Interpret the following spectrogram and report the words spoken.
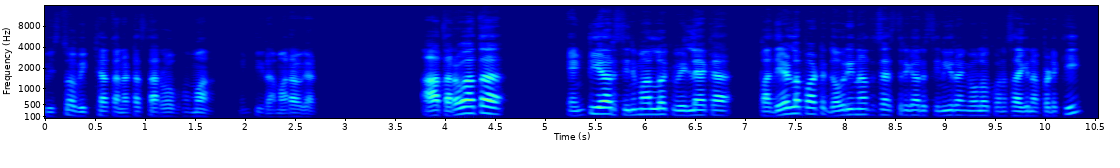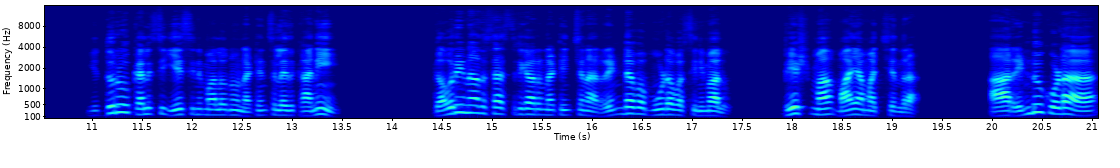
విశ్వవిఖ్యాత నట సార్వభౌమ ఎన్టీ రామారావు గారు. ఆ తర్వాత ఎన్టీఆర్ సినిమాల్లోకి వెళ్ళాక పదేళ్ళ పాటు గౌరీనాథ శాస్త్రి గారు సినీ రంగంలో కొనసాగినప్పటికీ ఇద్దరూ కలిసి ఏ సినిమాలోనూ నటించలేదు కానీ గౌరీనాథ శాస్త్రి గారు నటించిన రెండవ మూడవ సినిమాలు భీష్మ మాయా మచ్చేంద్ర ఆ రెండూ కూడా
